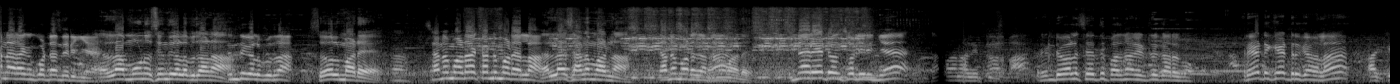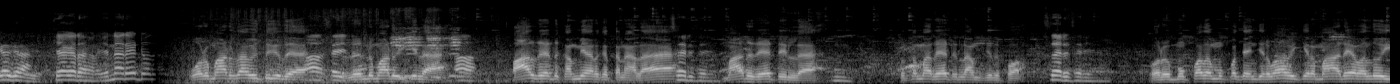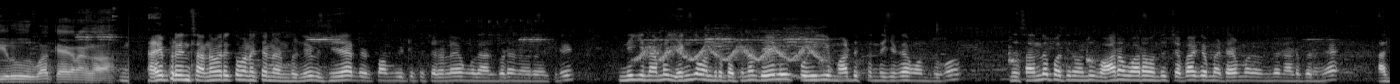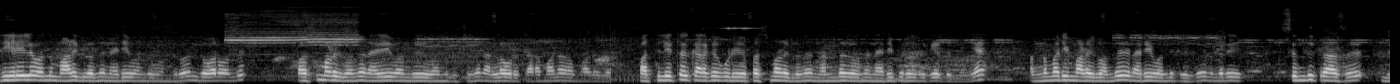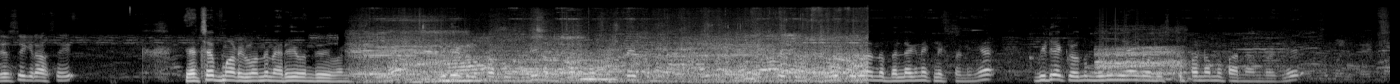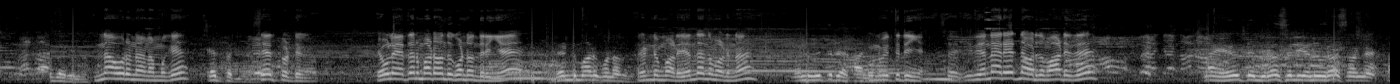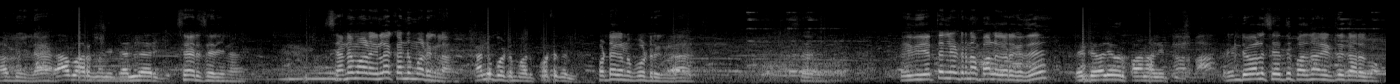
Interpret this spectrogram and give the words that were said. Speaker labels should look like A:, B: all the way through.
A: என்ன ரகம் கொண்டாந்துறீங்க
B: எல்லாம் மூணு சிந்து கலப்பு தானா
A: சிந்து கலப்பு தான்
B: சோல் மாடு.
A: சன மாடா கண்ணு மாடா எல்லாம்?
B: எல்லாம் சன மாடுண்ணா.
A: சன மாடு தானே
B: மாடு.
A: என்ன ரேட் வந்து சொல்லிடுங்க ரெண்டு வேலை சேர்த்து பதினாலு லிட்டருக்கா இருக்கும். ரேட்டு கேட்டிருக்காங்களா?
C: கேட்குறாங்க
A: கேட்குறாங்க என்ன ரேட் வந்து?
D: ஒரு மாடு தான் வித்துக்குது.
A: சரி.
D: ரெண்டு மாடு விற்கல பால் ரேட்டு கம்மியாக இருக்கிறதுனால
A: சரி சரி.
D: மாடு ரேட்டு இல்லை. சுத்தமாக ரேட் இல்லாமல் இருக்குது இப்போ.
A: சரி சரிங்க
D: ஒரு முப்பது முப்பத்தஞ்சு ரூபா விற்கிற மாடே வந்து இருபது ரூபா கேட்குறாங்க
A: ஹை ஃப்ரெண்ட்ஸ் அனைவருக்கும் வணக்கம் நண்பர்களே. விஜயா ஹண்ட்ரட் ஃபார்ம் யூடியூப் சேனலில் உங்களை அன்புடன் வரவேற்கிறேன். இன்றைக்கி நம்ம எங்கே வந்துட்டு பார்த்தீங்கன்னா வேலூர் பொழுகி மாட்டு சந்தைக்கு தான் வந்திருக்கோம். இந்த சந்தை பார்த்தீங்கன்னா வந்து வாரம் வாரம் வந்து செவ்வாய்க்கிழமை டைம் வந்து நடைபெறுங்க. அதிகாலையில் வந்து மாடுகள் வந்து நிறைய வந்து வந்துடும் இந்த வாரம் வந்து பசு மாடுகள் வந்து நிறைய வந்து வந்துருச்சுங்க நல்ல ஒரு தரமான மாடுகள். பத்து லிட்டர் கறக்கக்கூடிய பசு மாடுகள் வந்து நண்பர்கள் வந்து நிறைய பேர் வந்து கேட்டிருந்தீங்க. அந்த மாதிரி மாடுகள் வந்து நிறைய வந்துட்டு இருக்குது இந்த மாதிரி Sindhu cross Jersey cross HF மாடுகள் வந்து நிறைய வந்து வீடியோக்குள்ள போகிறதுக்கு முன்னாடி நம்ம சப்ஸ்கிரைப் கூட அந்த பெல்லைக்கனே கிளிக் பண்ணுங்க. வீடியோக்கு வந்து முழுமையாக வந்து ஸ்கிப் பண்ணாமல் பாருங்க நண்பர்களே. என்ன ஊருண்ணா நமக்கு?
C: சேத்பட்டு.
A: சேத்பட்டுங்க. எவ்வளோ எத்தனை மாடு வந்து கொண்டு வந்துறீங்க
C: ரெண்டு மாடு கொண்டாந்து
A: ரெண்டு மாடு. எந்தெந்த மாடுண்ணா?
C: ஒன்று வித்துட்டு
A: ஒன்று வித்துட்டீங்க. சரி இது என்ன ரேட்னா வருது மாடு இது?
C: நான் எழுபத்தஞ்சு ரூபா சொல்லி எழுபது ரூபா சொன்னேன்.
A: அப்படிங்களா?
C: வியாபாரம் கொஞ்சம் டல்லாக இருக்கு.
A: சரி சரிண்ணா. சென மாடுங்களா கண்ணு மாடுங்களா?
C: கண்ணு போட்ட மாடு போட்ட கண்ணு.
A: பொட்டக்கண்ணு போட்டிருக்குங்களா? சரி. இது எத்தனை லிட்டர்னா பால் கறக்குது?
C: ரெண்டு வேலையும் ஒரு பதினாலு லிட்டர்.
A: ரெண்டு வேலை சேர்த்து பதினாலு லிட்டர் கறக்கும்.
